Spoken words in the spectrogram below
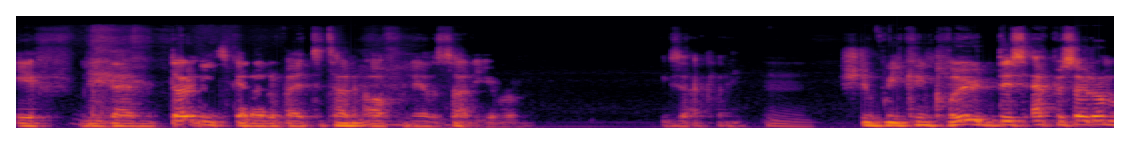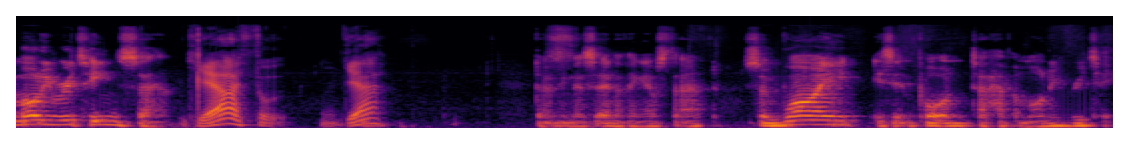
if you then don't need to get out of bed to turn it off on the other side of your room. Exactly. Mm. Should we conclude this episode on morning routine, Sam? yeah i thought yeah Don't think there's anything else to add. So, why is it important to have a morning routine?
